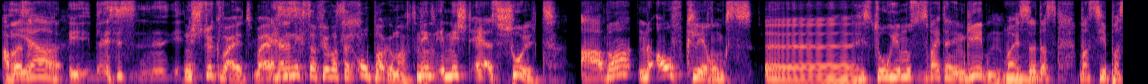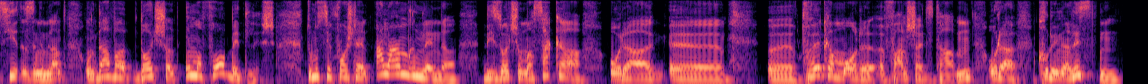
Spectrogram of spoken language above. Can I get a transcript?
Aber ja, es ist... ein Stück weit. Weil er kann ja nichts dafür, was sein Opa gemacht hat. Nee, nicht er ist schuld, Aber eine Aufklärungshistorie äh, muss es weiterhin geben, weißt du, das, was hier passiert ist in dem Land. Und da war Deutschland immer vorbildlich. Du musst dir vorstellen, alle anderen Länder, die solche Massaker oder äh, äh, Völkermorde veranstaltet haben, oder Kolonialisten,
